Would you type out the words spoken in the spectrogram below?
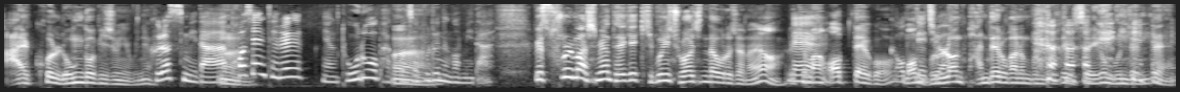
알코올 농도 비중이군요. 그렇습니다. 네. 퍼센트를 그냥 도로 바꿔서 네. 부르는 겁니다. 그술 마시면 되게 기분이 좋아진다고 그러잖아요. 이렇게 네. 막 업되고 뭐 업되죠. 물론 반대로 가는 분들도 있어요. 이건 문제인데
